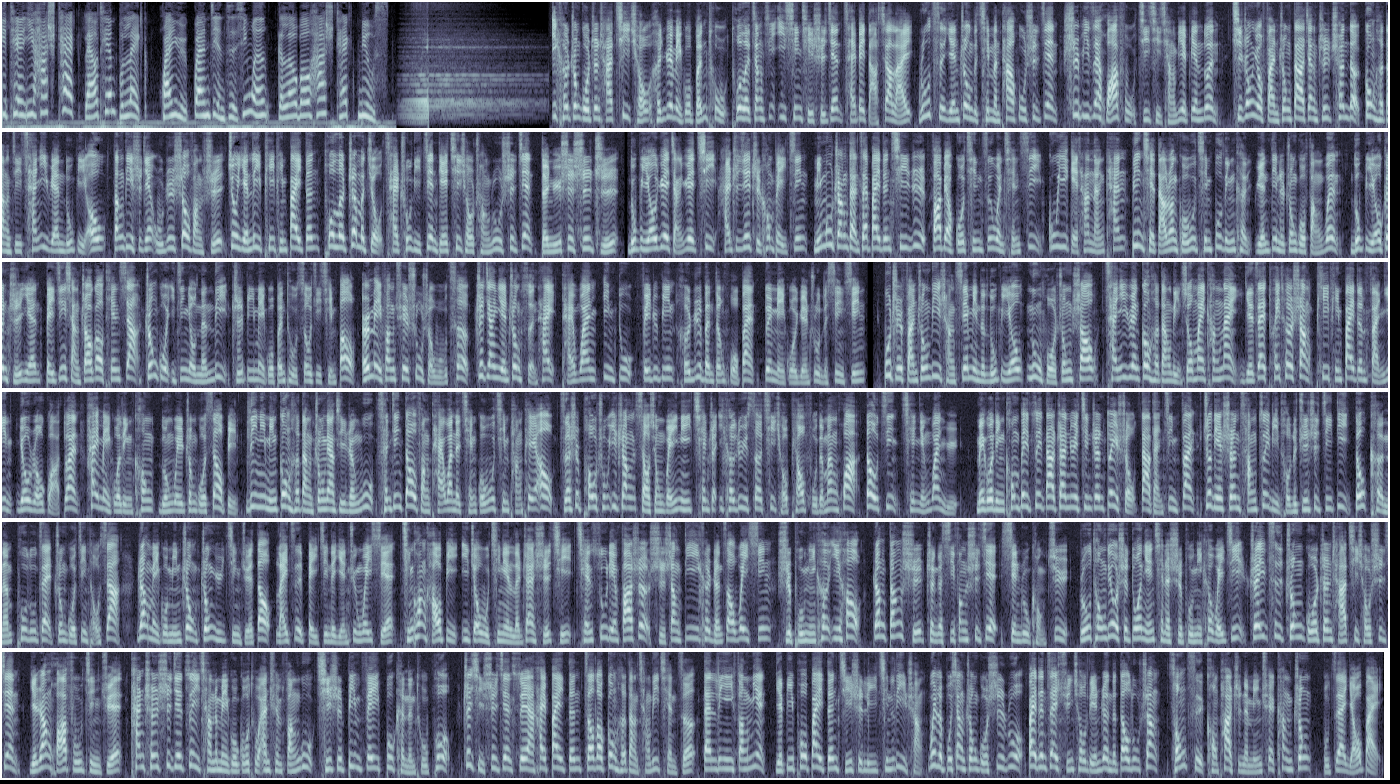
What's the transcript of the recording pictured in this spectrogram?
一天一 hashtag 聊天不累，环宇关键字新闻 global hashtag news。一颗中国侦察气球横越美国本土，拖了将近一星期时间才被打下来。如此严重的亲门踏户事件，势必在华府激起强烈辩论。其中有反中大将之称的共和党籍参议员卢比欧，当地时间五日受访时就严厉批评拜登拖了这么久才处理间谍气球闯入事件，等于是失职。卢比欧越讲越气，还直接指控北京明目张胆在拜登七日发表国情咨文前夕故意给他难堪，并且打乱国务卿布林肯原定的中国访问。卢比欧更直言，北京想昭告天下，中国已经有能力直逼美国本土搜集情报，而美方却束手无策，这将严重损害台湾、印度、菲律宾和日本等伙伴对美国援助的信心。不止反中立场鲜明的卢比欧怒火中烧，参议院共和党领袖麦康奈也在推特上批评拜登反应优柔寡断，害美国领空沦为中国笑柄。另一名共和党重量级人物，曾经到访台湾的前国务卿庞佩奥，则是抛出一张小熊维尼牵着一颗绿色气球漂浮的漫画，道尽千言万语。美国领空被最大战略竞争对手大胆进犯，就连深藏最里头的军事基地都可能暴露在中国镜头下，让美国民众终于警觉到来自北京的严峻威胁。情况好比一九五七年冷战时期，前苏联发射史上第一颗人造卫星史普尼克一号，让当时整个西方世界陷入恐惧。如同六十多年前的史普尼克危机，这一次中国侦察气球事件也让华府警觉，堪称世界最强的美国国土安全防务，其实并非不可能突破。这起事件虽然害拜登遭到共和党强力谴责，但另一方面也逼迫拜登及时厘清立场。为了不向中国示弱，拜登在寻求连任的道路上，从此恐怕只能明确抗中，不再摇摆。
